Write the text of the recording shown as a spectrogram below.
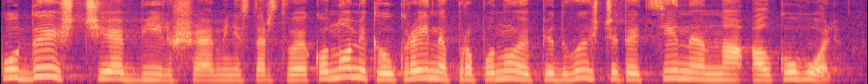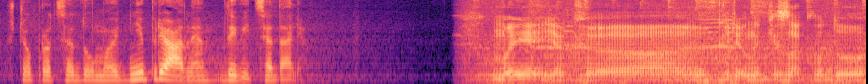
Куди ще більше Міністерство економіки України пропонує підвищити ціни на алкоголь. Що про це думають дніпряни? Дивіться далі. Ми, як е, керівники закладу,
